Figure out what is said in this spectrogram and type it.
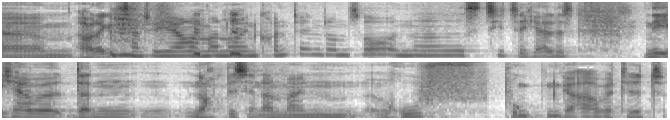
Ähm, aber da gibt es natürlich auch immer neuen Content und so. Und äh, das zieht sich alles. Nee, ich habe dann noch ein bisschen an meinen Rufpunkten gearbeitet.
